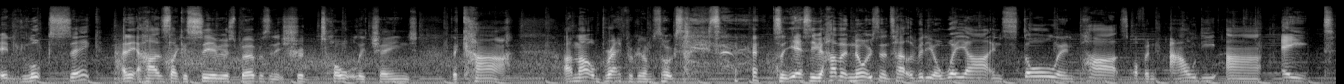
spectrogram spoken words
it looks sick and it has like a serious purpose and it should totally change the car I'm out of breath because I'm so excited. so yes, if you haven't noticed in the title of the video, we are installing parts of an Audi R8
